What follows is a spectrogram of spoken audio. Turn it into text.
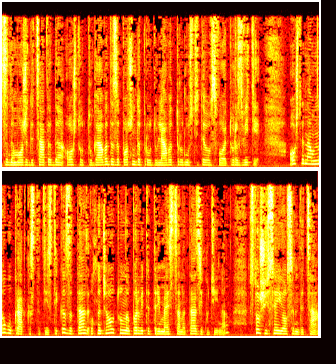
за да може децата да още от тогава да започнат да преодоляват трудностите в своето развитие. Още една много кратка статистика. За тази, от началото на първите 3 месеца на тази година 168 деца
